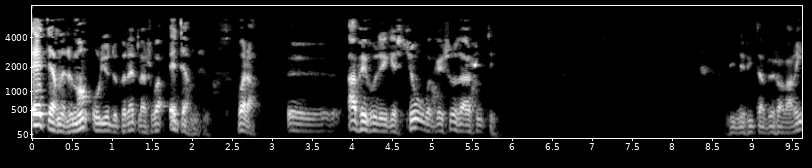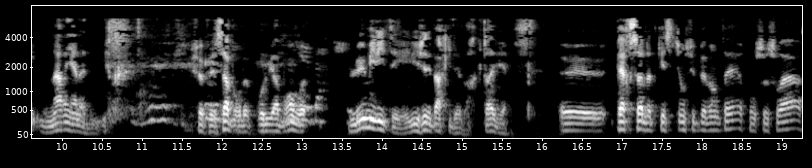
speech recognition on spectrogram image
éternellement au lieu de connaître la joie éternelle. Voilà. Euh, Avez-vous des questions ou quelque chose à ajouter? L'inévitable Jean-Marie n'a rien à dire. Je fais ça pour, lui apprendre l'humilité. Il débarque, qui débarque. Très bien. Euh, personne n'a de questions supplémentaires pour ce soir?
